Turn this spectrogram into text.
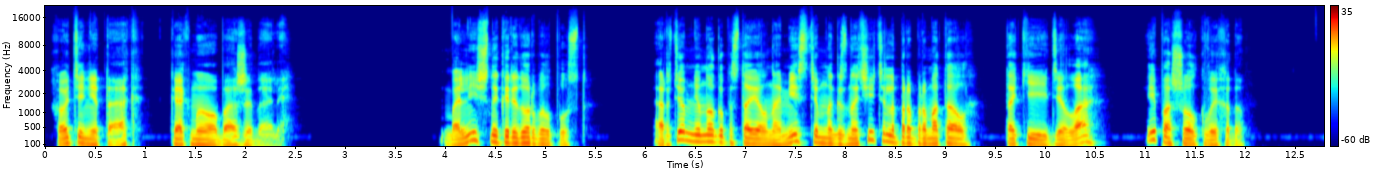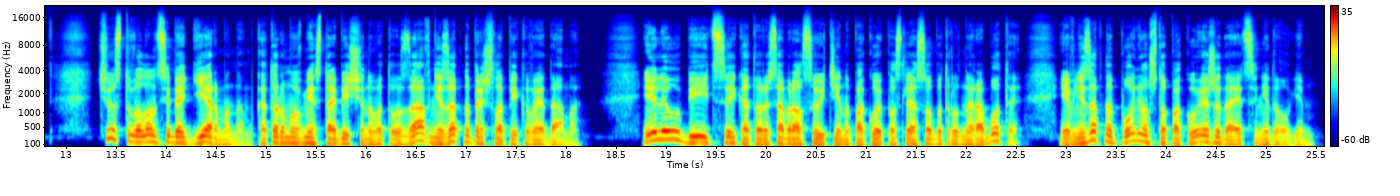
Хоть и не так, как мы оба ожидали». Больничный коридор был пуст. Артем немного постоял на месте, многозначительно пробормотал «такие дела» и пошел к выходу. Чувствовал он себя Германом, которому вместо обещанного туза внезапно пришла пиковая дама. Или убийцей, который собрался уйти на покой после особо трудной работы и внезапно понял, что покой ожидается недолгим.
